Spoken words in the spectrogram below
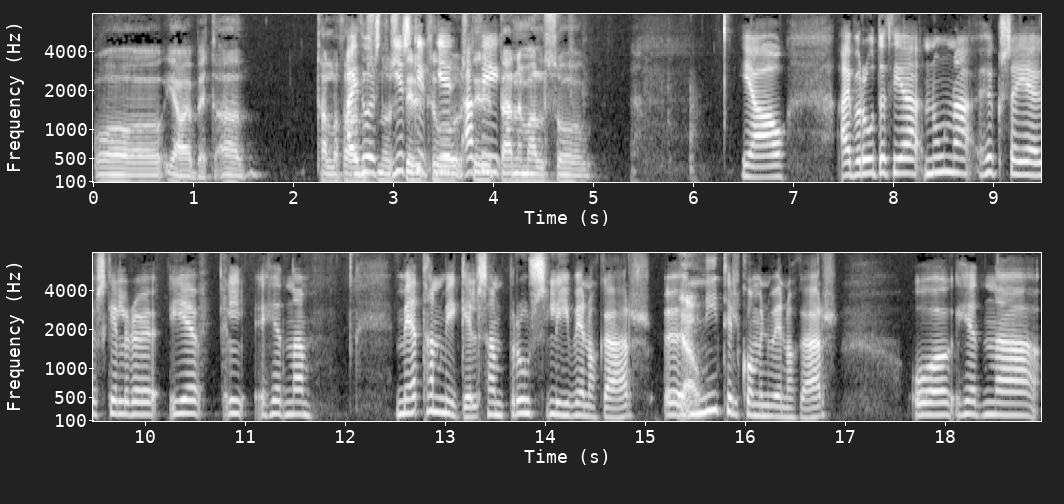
og, já, ég veit, að tala það um svona skil- spirit, animals og, Já, æ, bara út af því að núna hugsa ég, skiluru, ég, hérna, met hann Mikils, hann Lee vin okkar, uh, nýtilkomin vin okkar og hérna,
